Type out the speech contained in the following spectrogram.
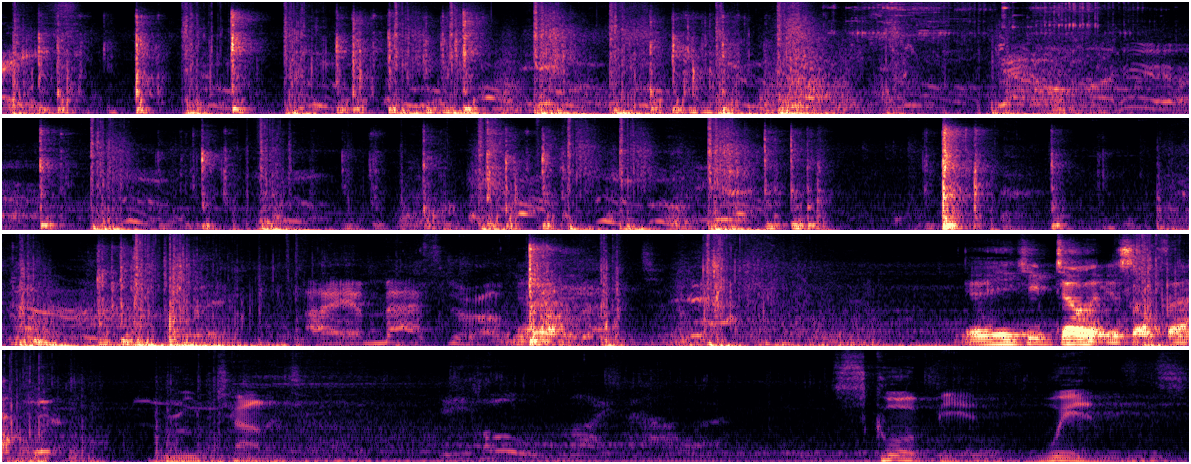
race! I am Yeah. yeah, you keep telling yourself that. Brutality. Behold my power. Scorpion wins.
